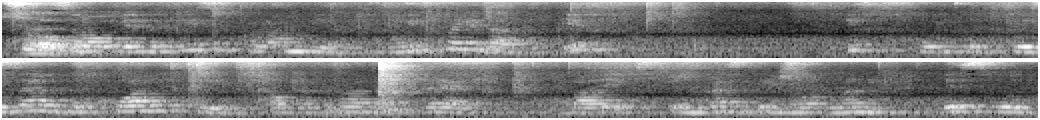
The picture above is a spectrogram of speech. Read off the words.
So, So in the case of Colombia, can we say that if if we could preserve the quality of the product there by investing more money, this would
